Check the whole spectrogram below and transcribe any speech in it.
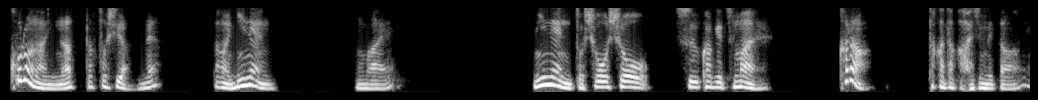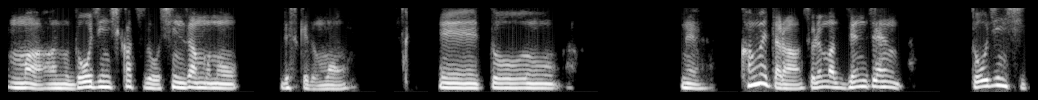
コロナになった年だね。だから2年前。2年と少々数ヶ月前から、たかたか始めた、まあ、あの、同人誌活動、新参者ですけども、えっ、と、ね、考えたら、それまで全然、同人誌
